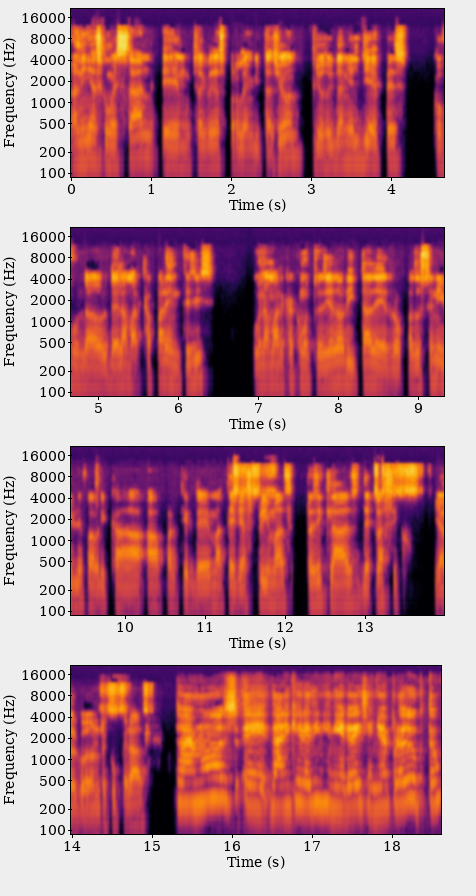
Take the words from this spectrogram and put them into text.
Hola niñas, ¿cómo están? Eh, muchas gracias por la invitación. Yo soy Daniel Yepes, cofundador de la marca Paréntesis, una marca, como tú decías ahorita, de ropa sostenible fabricada a partir de materias primas recicladas de plástico y algodón recuperado. Sabemos, eh, Dani, que eres ingeniero de diseño de producto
